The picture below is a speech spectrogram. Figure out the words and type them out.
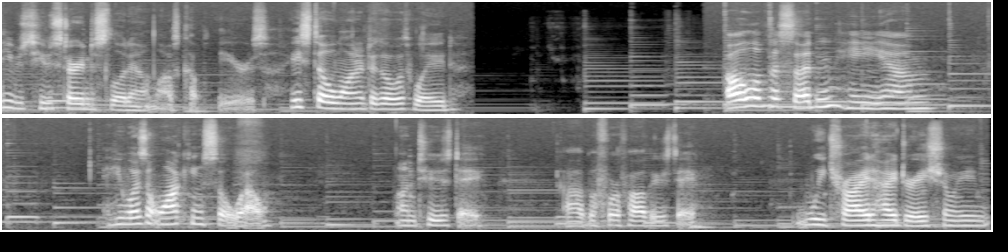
He was, he was starting to slow down the last couple of years. He still wanted to go with Wade. All of a sudden, he, um, he wasn't walking so well on Tuesday uh, before Father's Day. We tried hydration, we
